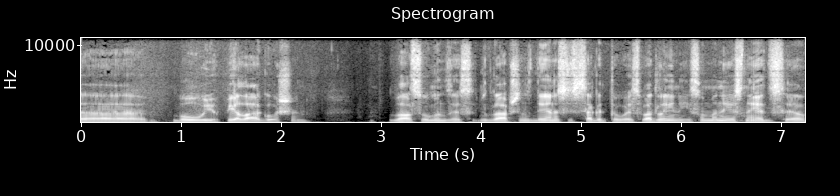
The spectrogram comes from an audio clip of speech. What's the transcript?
uh, būvju pielāgošanu. Valsts ugunsdzēsības glābšanas dienas ir sagatavojis vadlīnijas un man iesniedzis jau.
